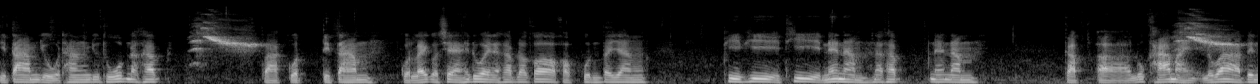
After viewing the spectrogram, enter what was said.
ติดตามอยู่ทาง YouTube นะครับ ฝากกดติดตาม กดไลค์กดแชร์ให้ด้วยนะครับ แล้วก็ขอบคุณไปยังพี่ๆที่แนะนำนะครับ แนะนำกับลูกค้าใหม่ หรือว่าเป็น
